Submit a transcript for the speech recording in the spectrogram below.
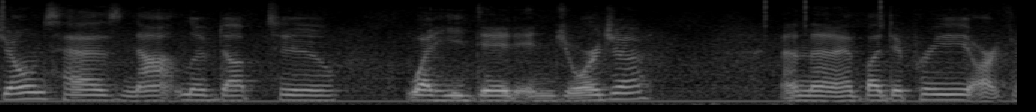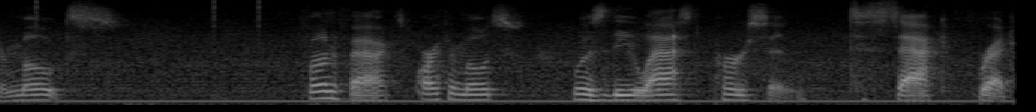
Jones has not lived up to what he did in Georgia. And then I have Bud Dupree, Arthur Moats. Fun fact, Arthur Moats was the last person to sack Brett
